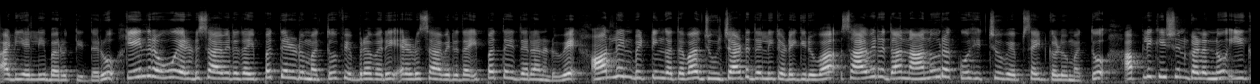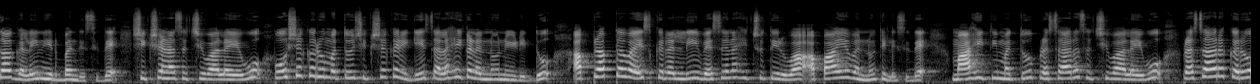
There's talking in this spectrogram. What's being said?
ಅಡಿಯಲ್ಲಿ ಬರುತ್ತಿದ್ದರೂ, ಕೇಂದ್ರವು ಎರಡು ಸಾವಿರದ ಇಪ್ಪತ್ತೆರಡು ಮತ್ತು ಫೆಬ್ರವರಿ ಎರಡು ಸಾವಿರದ ಇಪ್ಪತ್ತೈದರ ನಡುವೆ ಆನ್ಲೈನ್ ಬೆಟ್ಟಿಂಗ್ ಅಥವಾ ಜೂಜಾಟದಲ್ಲಿ ತೊಡಗಿರುವ ಸಾವಿರದ ನಾನೂರಕ್ಕೂ ಹೆಚ್ಚು ವೆಬ್ಸೈಟ್ಗಳು ಮತ್ತು ಅಪ್ಲಿಕೇಶನ್ಗಳನ್ನು ಈಗಾಗಲೇ ನಿರ್ಬಂಧಿಸಿದೆ. ಶಿಕ್ಷಣ ಸಚಿವಾಲಯವು ಪೋಷಕರು ಮತ್ತು ಶಿಕ್ಷಕರಿಗೆ ಸಲಹೆಗಳನ್ನು ನೀಡಿದ್ದು, ಅಪ್ರಾಪ್ತ ವಯಸ್ಕರಲ್ಲಿ ವ್ಯಸನ ಹೆಚ್ಚುತ್ತಿರುವ ಅಪಾಯವನ್ನು ತಿಳಿಸಿದೆ. ಮಾಹಿತಿ ಮತ್ತು ಪ್ರಸಾರ ಸಚಿವಾಲಯವು ಪ್ರಸಾರಕರು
